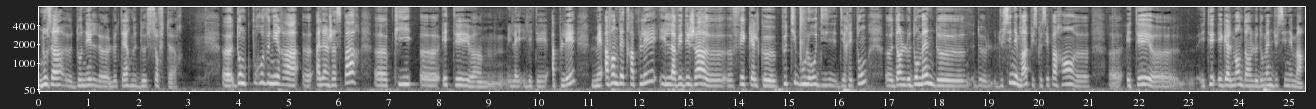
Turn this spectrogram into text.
nous a donné le terme de sauveteur. Euh, donc, pour revenir à euh, Alain Jaspard, euh, qui était, il, était appelé, mais avant d'être appelé, il avait déjà fait quelques petits boulots, dirait-on, dans le domaine du cinéma, puisque ses parents étaient également dans le domaine du cinéma.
